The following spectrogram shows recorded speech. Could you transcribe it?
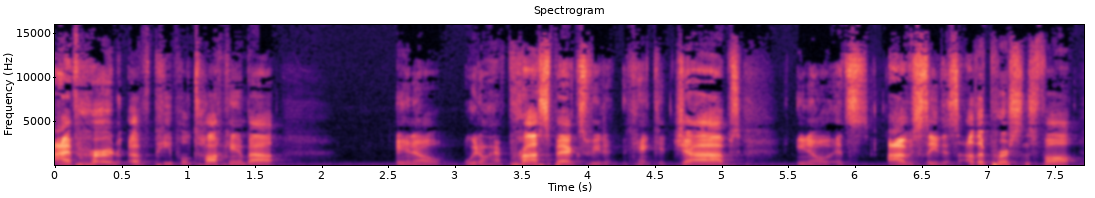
I've heard of people talking about, you know, we don't have prospects, we can't get jobs. You know, it's obviously this other person's fault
